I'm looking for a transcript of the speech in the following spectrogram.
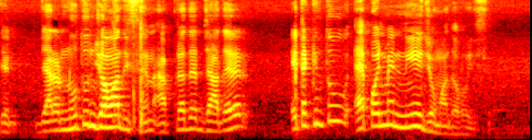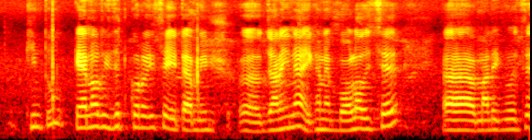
যে যারা নতুন জমা দিছেন, আপনাদের যাদের, এটা কিন্তু অ্যাপয়েন্টমেন্ট নিয়ে জমা দেওয়া হয়েছে। কিন্তু কেন রিজেক্ট করা হয়েছে এটা আমি জানি না। এখানে বলা হয়েছে মালিক বলছে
